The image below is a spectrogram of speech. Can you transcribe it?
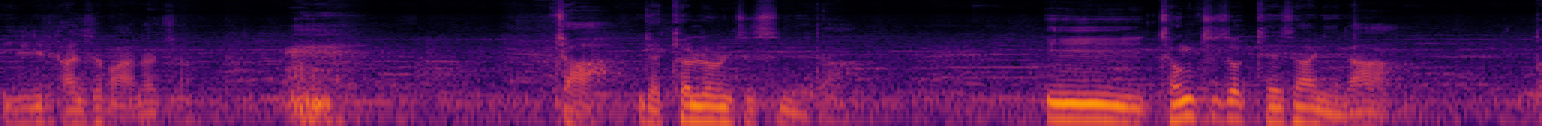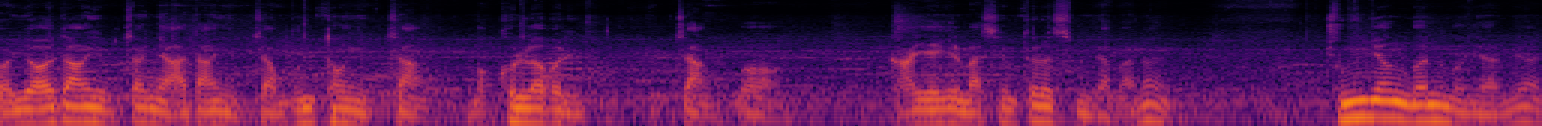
일일이 간섭 안 하죠. 자 이제 결론을 짓습니다. 이 정치적 계산이나 또 여당 입장, 야당 입장, 문통 입장, 뭐 글로벌 입장 뭐 다 얘기를 말씀드렸습니다만은 중요한 건 뭐냐면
